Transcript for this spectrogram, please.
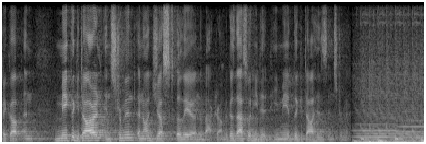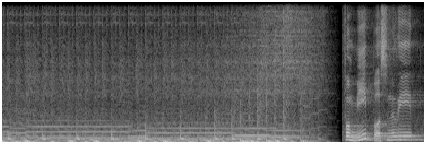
pick up and make the guitar an instrument and not just a layer in the background because that's what he did. He made the guitar his instrument. For me personally,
